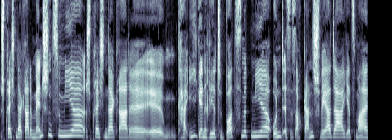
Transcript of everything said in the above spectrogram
sprechen da gerade Menschen zu mir, sprechen da gerade äh, KI-generierte Bots mit mir und es ist auch ganz schwer da jetzt mal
